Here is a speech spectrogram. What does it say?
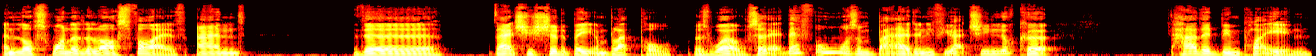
and lost one of the last five, and the they actually should have beaten Blackpool as well. So their, their form wasn't bad. And if you actually look at how they'd been playing,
